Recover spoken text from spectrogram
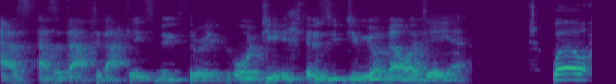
as as adaptive athletes move through. Or do you, do you got no idea yet? Well,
